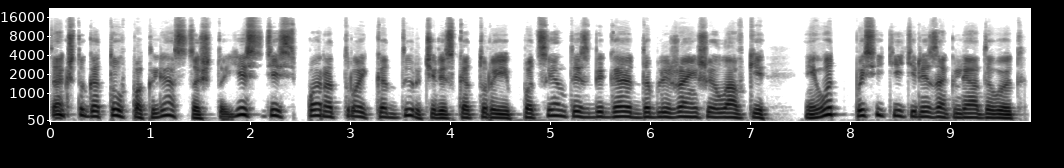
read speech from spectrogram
так что готов поклясться, что есть здесь пара-тройка дыр, через которые пациенты сбегают до ближайшей лавки, и вот посетители заглядывают.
